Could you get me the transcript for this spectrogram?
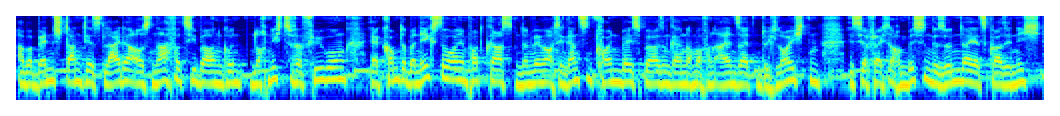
Aber Ben stand jetzt leider aus nachvollziehbaren Gründen noch nicht zur Verfügung. Er kommt aber nächste Woche in den Podcast und dann werden wir auch den ganzen Coinbase-Börsengang nochmal von allen Seiten durchleuchten. Ist ja vielleicht auch ein bisschen gesünder, jetzt quasi nicht,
